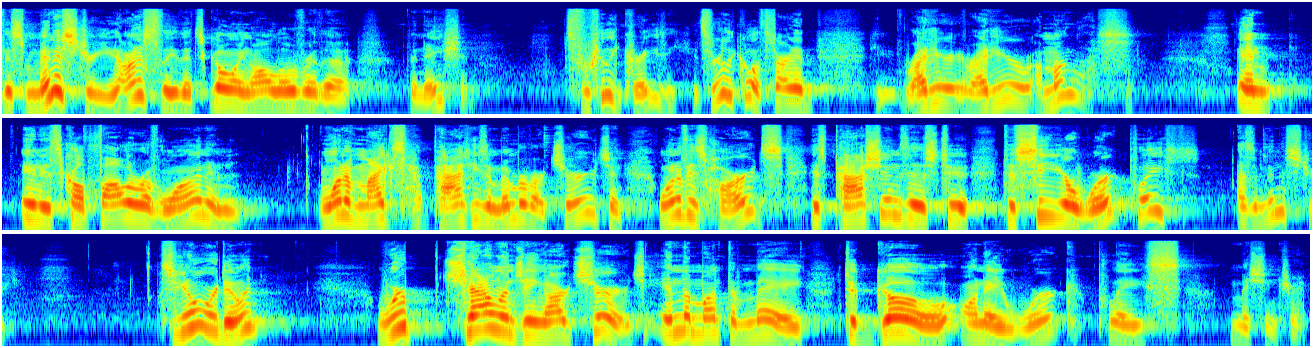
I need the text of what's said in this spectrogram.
this ministry, honestly, that's going all over the, the nation. It's really crazy. It's really cool. It started right here, right here among us. And, and it's called Follower of One. And one of Mike's passions, he's a member of our church, and one of his hearts, his passions is to, to see your workplace as a ministry. So you know what we're doing? We're challenging our church in the month of May to go on a workplace mission trip.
